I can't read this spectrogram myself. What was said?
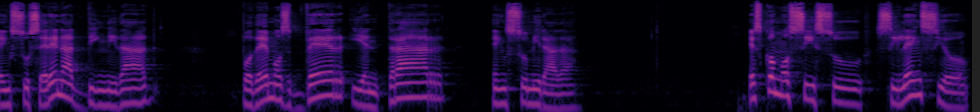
en su serena dignidad, podemos ver y entrar en su mirada. Es como si su silencio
